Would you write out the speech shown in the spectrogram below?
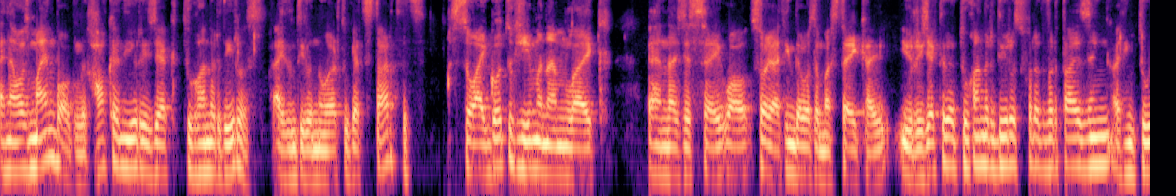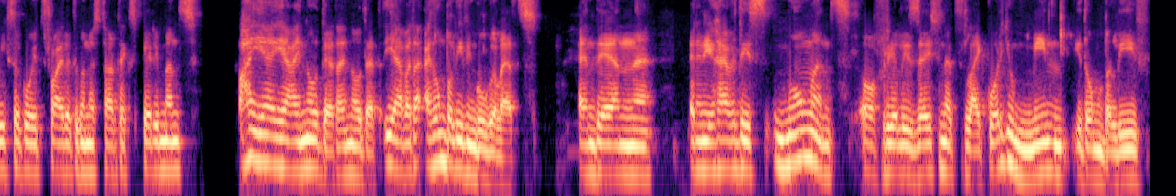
And I was mind boggling. How can you reject 200 euros? I don't even know where to get started. So I go to him and I'm like, and I just say, well, sorry, I think there was a mistake. I, you rejected the 200 euros for advertising. I think two weeks ago we tried it. We're going to start experiments. Ah, yeah, yeah, I know that. I know that. Yeah, but I don't believe in Google Ads. And then, and then you have this moment of realization that's like, what do you mean you don't believe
